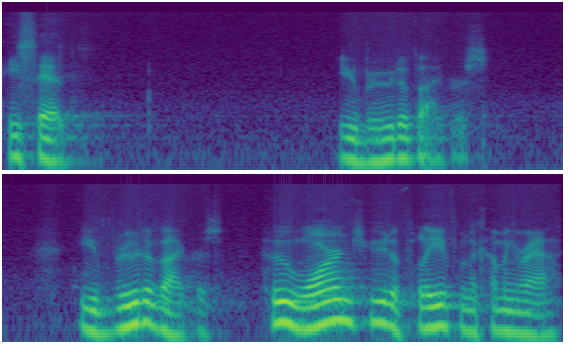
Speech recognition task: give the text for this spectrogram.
he said, You brood of vipers, you brood of vipers, who warned you to flee from the coming wrath?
